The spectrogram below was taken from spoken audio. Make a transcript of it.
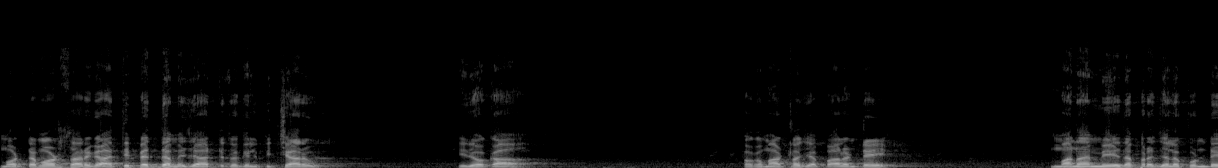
మొట్టమొదటిసారిగా అతిపెద్ద మెజారిటీతో గెలిపించారు. ఇది ఒక ఒక మాటలో చెప్పాలంటే మన మీద ప్రజలకు ఉండే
